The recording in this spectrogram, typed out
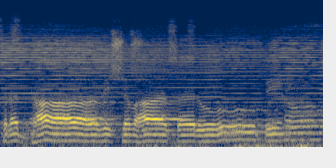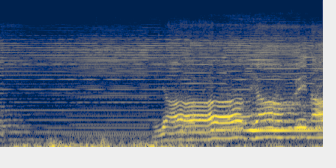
श्रद्धा विश्वासरूपिणो याव्यां विना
